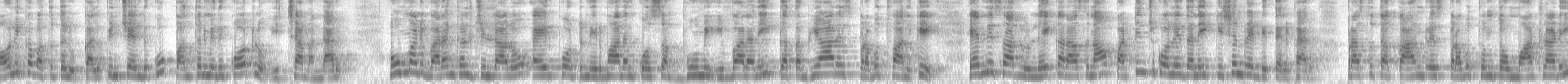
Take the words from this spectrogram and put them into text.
మౌలిక వసతులు కల్పించేందుకు పంతొమ్మిది కోట్లు ఇచ్చామన్నారు. ఉమ్మడి వరంగల్ జిల్లాలో ఎయిర్పోర్టు నిర్మాణం కోసం భూమి ఇవ్వాలని గత బీఆర్ఎస్ ప్రభుత్వానికి ఎన్నిసార్లు లేఖ రాసినా పట్టించుకోలేదని కిషన్ రెడ్డి తెలిపారు. ప్రస్తుత కాంగ్రెస్ ప్రభుత్వంతో మాట్లాడి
